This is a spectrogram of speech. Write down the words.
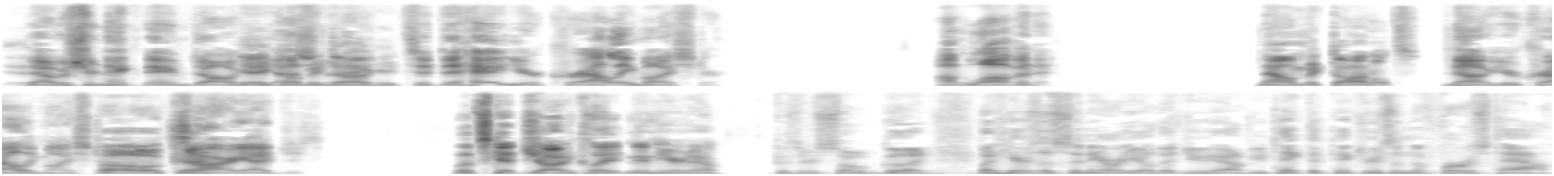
That was your nickname, Doggy. Yeah, he called me. Doggy. Today, you're Crowley Meister. I'm loving it. Now McDonald's? No, you're Crowley Meister. Oh, okay. Sorry, I just. Let's get John Clayton in here now. Because they're so good. But here's a scenario that you have: you take the pictures in the first half,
